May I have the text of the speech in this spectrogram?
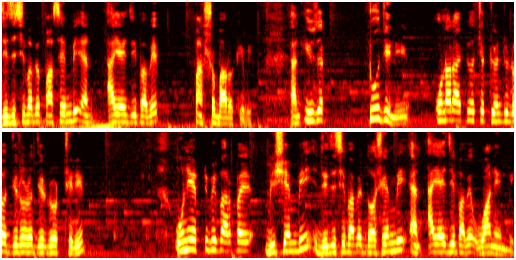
জিজিসি পাবে পাঁচ এমবি অ্যান্ড আইআইজি পাবে পাঁচশো বারো কেবি অ্যান্ড ইউজার টু যিনি, ওনার আইপি হচ্ছে twenty dot zero dot zero dot three উনি এফটিপি পাবে বিশ এমবি, জিজিসি পাবে দশ এমবি অ্যান্ড আইআইজি পাবে ওয়ান এমবি।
